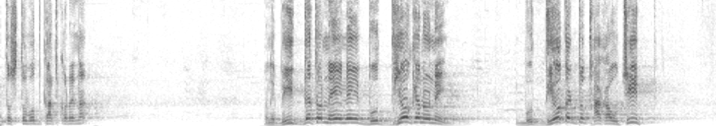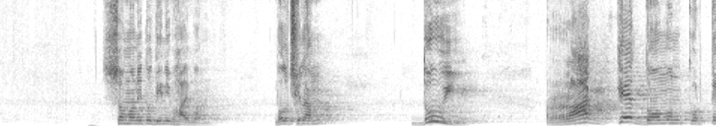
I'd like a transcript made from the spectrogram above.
ইতস্তবোধ কাজ করে না? মানে বিদ্যা তো নেই নেই, বুদ্ধিও কেন নেই? বুদ্ধিও তো একটু থাকা উচিত। সম্মানিত দিনী ভাই বোন বলছিলাম, দুই, রাগকে দমন করতে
